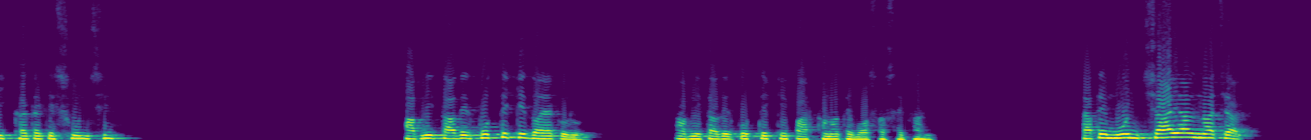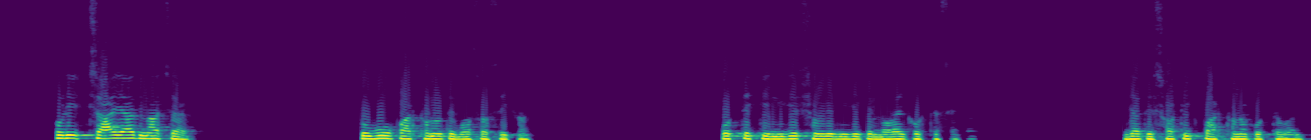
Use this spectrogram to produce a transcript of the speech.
শিক্ষাটাকে শুনছে, আপনি তাদের প্রত্যেককে দয়া করুন। আপনি তাদের প্রত্যেককে প্রার্থনাতে বসা শেখান। তাতে মন চায় আর না চাক শরীর চায় আর না চাক তবুও প্রার্থনাতে বসা শেখান। প্রত্যেককে নিজের সঙ্গে নিজেকে লড়াই করতে শেখান। যাতে সঠিক প্রার্থনা করতে পারে।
